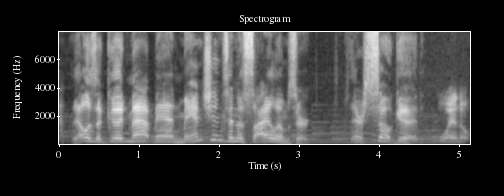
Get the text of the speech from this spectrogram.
that was a good map, man. Mansions and asylums are, they're so good. Bueno.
